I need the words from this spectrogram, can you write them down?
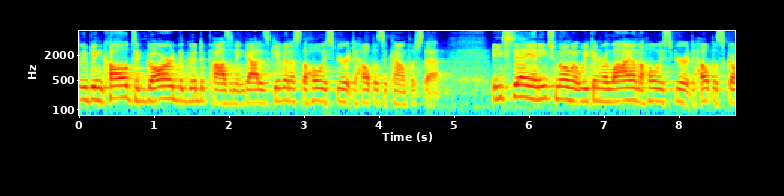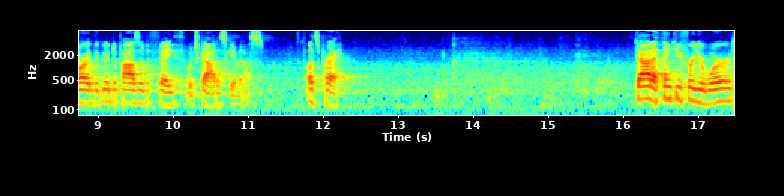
We've been called to guard the good deposit, and God has given us the Holy Spirit to help us accomplish that. Each day and each moment, we can rely on the Holy Spirit to help us guard the good deposit of faith which God has given us. Let's pray. God, I thank you for your word,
